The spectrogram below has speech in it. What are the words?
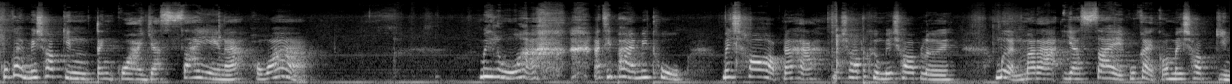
กุ๊กไก่ไม่ชอบกินแตงกวายัดไส้นะ เพราะว่า ไม่รู้อะอธิบายไม่ถูกไม่ชอบนะคะ ไม่ชอบคือไม่ชอบเลย เหมือนมะระยัดไส้กุ๊กไก่ก็ไม่ชอบกิน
